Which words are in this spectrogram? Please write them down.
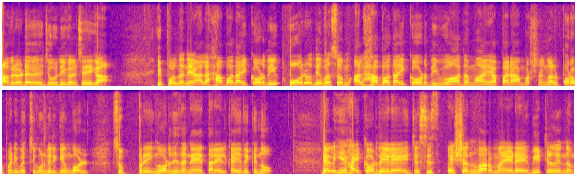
അവരുടെ ജോലികൾ ചെയ്യുക. ഇപ്പോൾ തന്നെ അലഹാബാദ് ഹൈക്കോടതി ഓരോ ദിവസവും അലഹാബാദ് ഹൈക്കോടതി വിവാദമായ പരാമർശങ്ങൾ പുറപ്പെടുവിച്ചുകൊണ്ടിരിക്കുമ്പോൾ സുപ്രീം കോടതി തന്നെ തലയിൽ കൈവയ്ക്കുന്നു. ഡൽഹി ഹൈക്കോടതിയിലെ ജസ്റ്റിസ് യശ്വന്ത് വർമ്മയുടെ വീട്ടിൽ നിന്നും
